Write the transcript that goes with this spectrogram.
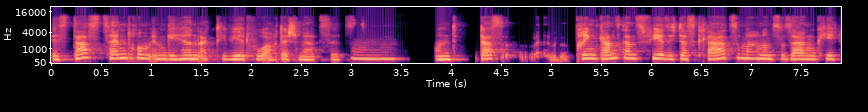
ist das Zentrum im Gehirn aktiviert, wo auch der Schmerz sitzt. Mhm. Und das bringt ganz, ganz viel, sich das klar zu machen und zu sagen, okay,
